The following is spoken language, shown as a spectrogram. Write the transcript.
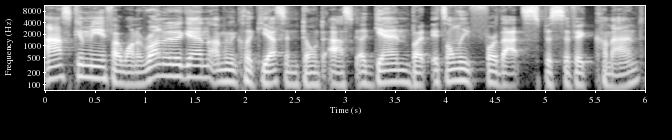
asking me if I wanna run it again. I'm gonna click yes and don't ask again, but it's only for that specific command.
